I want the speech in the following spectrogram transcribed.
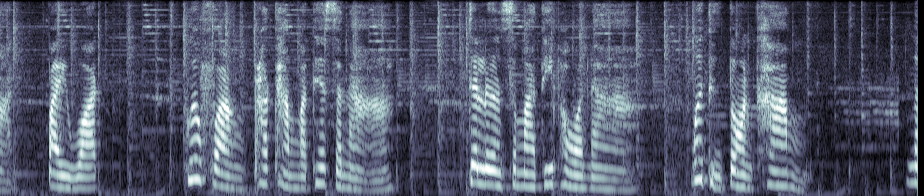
าตรไปวัด เพื่อฟังพระธรรมเทศนา เจริญสมาธิภาวนา เมื่อถึงตอนค่ำน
